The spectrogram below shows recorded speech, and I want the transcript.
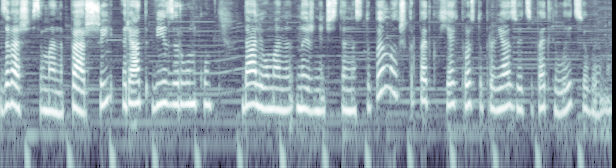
Завершився в мене перший ряд візерунку. Далі у мене нижня частина стопи в шкарпетках, я їх просто пров'язую ці петлі лицьовими.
